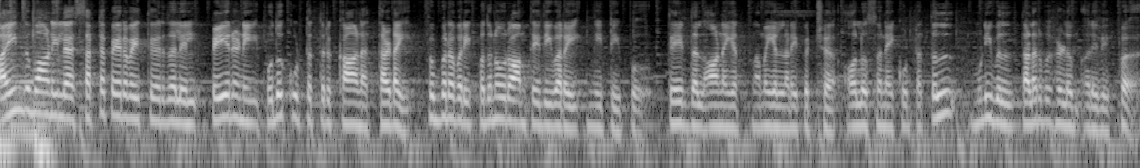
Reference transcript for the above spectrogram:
ஐந்து மாநில சட்டப்பேரவைத் தேர்தலில் பேரணி பொதுக்கூட்டத்திற்கான தடை பிப்ரவரி பதினோராம் தேதி வரை நீட்டிப்பு. தேர்தல் ஆணைய தலைமையில் நடைபெற்ற ஆலோசனைக் கூட்டத்தில் முடிவில் தளர்வுகளும் அறிவிப்பு.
